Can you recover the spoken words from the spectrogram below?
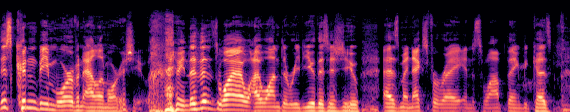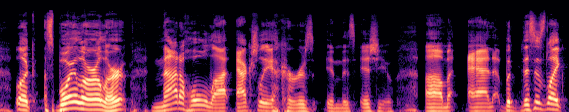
this couldn't be more of an Alan Moore issue. I mean, this is why I, wanted to review this issue as my next foray into Swamp Thing because, look, spoiler alert, not a whole lot actually occurs in this issue. Um, and but this is like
